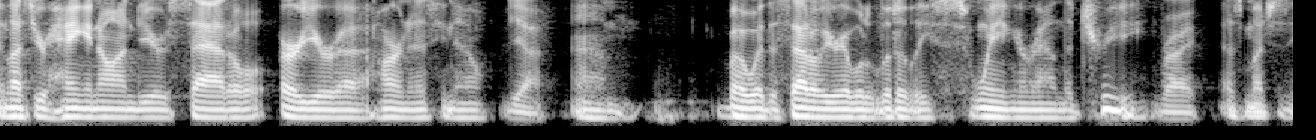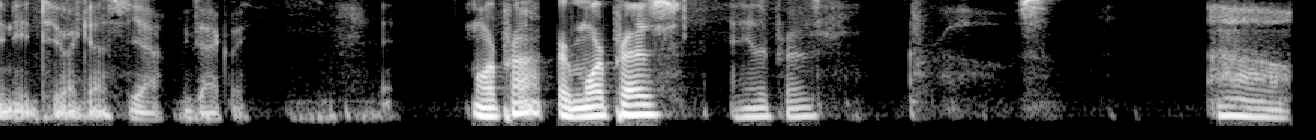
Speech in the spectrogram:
unless you're hanging on to your saddle or your uh, harness. You know. Yeah. Um, but with the saddle, you're able to literally swing around the tree Right. as much as you need to. I guess. Yeah. Exactly. More pro or more pros. Any other pros? Oh,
